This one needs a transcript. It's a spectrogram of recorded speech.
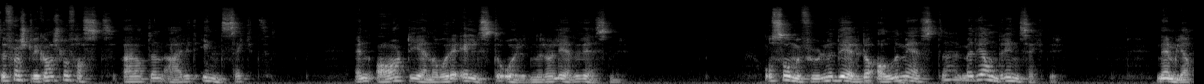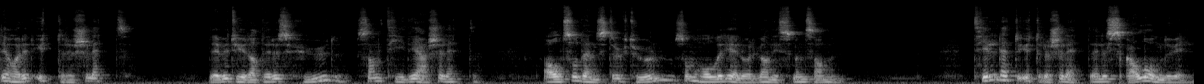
Det første vi kan slå fast, er at den er et insekt. En art i en av våre eldste ordener av leve vesener. Og sommerfuglene deler det aller meste med de andre insekter, nemlig at de har et ytre skjelett. Det betyr at deres hud samtidig er skjelettet, altså den strukturen som holder hele organismen sammen. Til dette ytre skjelettet, eller skall om du vil,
